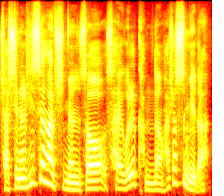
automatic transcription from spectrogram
자신을 희생하시면서 사역을 감당하셨습니다.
